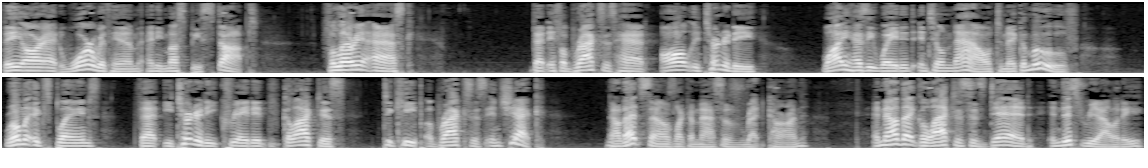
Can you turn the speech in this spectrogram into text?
they are at war with him and he must be stopped. Valeria asks that if Abraxas had all eternity, why has he waited until now to make a move? Roma explains that eternity created Galactus to keep Abraxas in check. Now that sounds like a massive retcon. And now that Galactus is dead in this reality,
